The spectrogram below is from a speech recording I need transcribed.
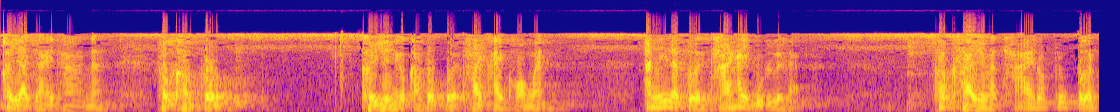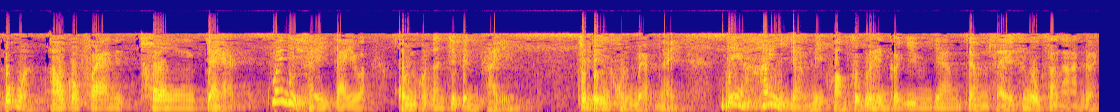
เขาอยากจะให้ทานนะเขาขับรถ เคยเห็นเขาขับรถเปิดท้ายขายของไหมอันนี้แหละเปิดท้ายให้บุญเลยแหละเขาใส่มาท้ายรถเพิ่งเปิดปุ๊บอะเอากาแฟนี่ชงแจก ไม่ได้ใส่ใจว่า คนคนนั้นจะเป็นใครจะเป็นคนแบบไหน ได้ให้อย่างมีความสุขแล้วเห็นก็ยิ้มแย้มแจ่มใสสนุกสนานด้วย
